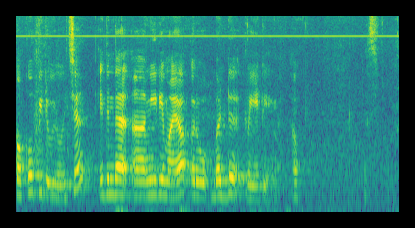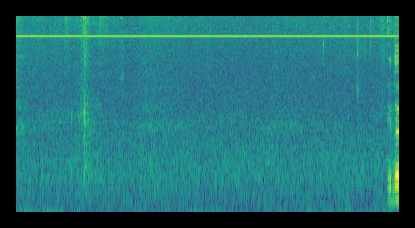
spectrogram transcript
കൊക്കോ പിറ്റ് ഉപയോഗിച്ച് ഇതിന്റെ മീഡിയമായ ഒരു ബെഡ് ക്രിയേറ്റ് ചെയ്യുന്നത്. ഓക്കെ ഇത്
